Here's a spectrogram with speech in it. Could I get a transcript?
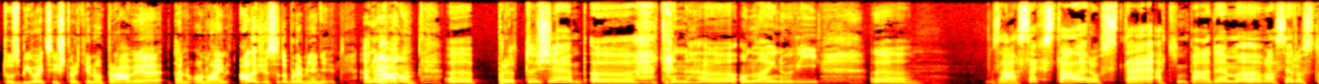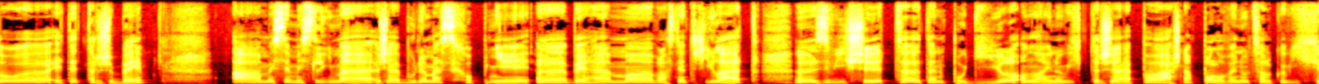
tu zbývající čtvrtinu právě ten online, ale že se to bude měnit. Ano, Jak? ano, protože ten onlineový zásah stále roste a tím pádem vlastně rostou i ty tržby. A my si myslíme, že budeme schopni eh, během eh, vlastně tří let eh, zvýšit ten podíl onlineových tržeb až na polovinu celkových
